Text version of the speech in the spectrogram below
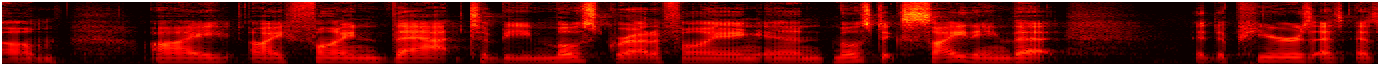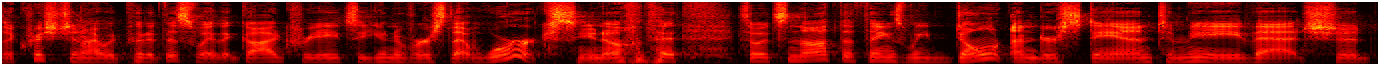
um, I I find that to be most gratifying and most exciting. That it appears as, as a Christian, I would put it this way that God creates a universe that works, you know, that so it's not the things we don't understand to me that should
